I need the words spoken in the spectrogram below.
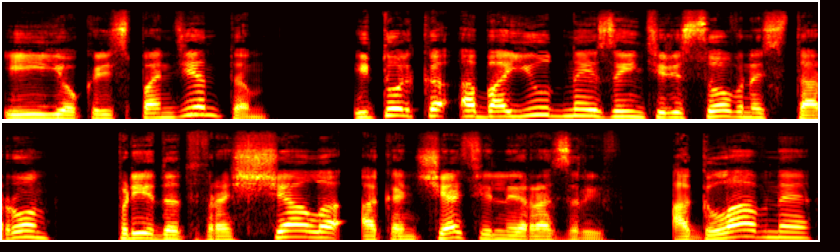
и ее корреспондентом, и только обоюдная заинтересованность сторон предотвращала окончательный разрыв, а главное,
